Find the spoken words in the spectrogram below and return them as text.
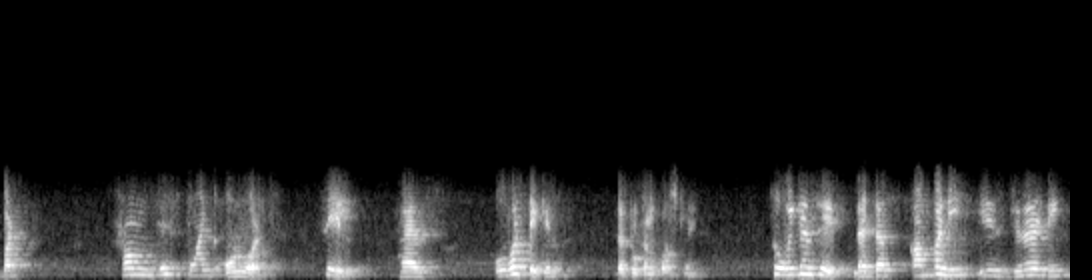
But from this point onwards, sale has overtaken the total cost line. So we can say that the company is generating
